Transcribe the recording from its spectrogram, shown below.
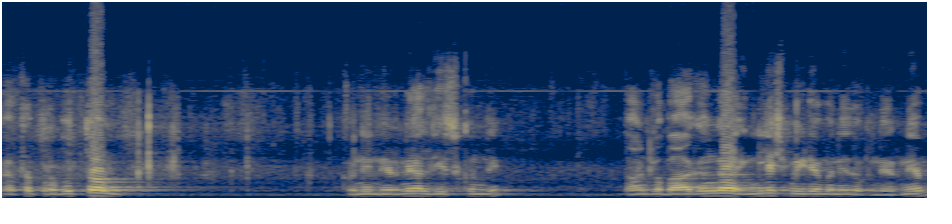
గత ప్రభుత్వం కొన్ని నిర్ణయాలు తీసుకుంది. దాంట్లో భాగంగా ఇంగ్లీష్ మీడియం అనేది ఒక నిర్ణయం.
